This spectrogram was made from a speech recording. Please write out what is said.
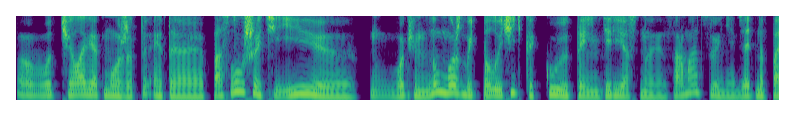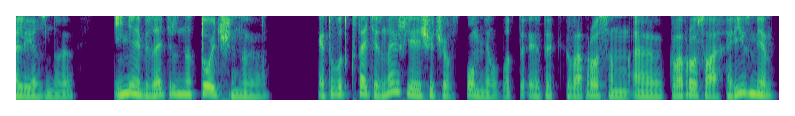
вот человек может это послушать и, в общем, ну, может быть, получить какую-то интересную информацию, не обязательно полезную, и не обязательно точную. Это вот, кстати, знаешь, я еще что вспомнил, вот это к вопросам, э, к вопросу о харизме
